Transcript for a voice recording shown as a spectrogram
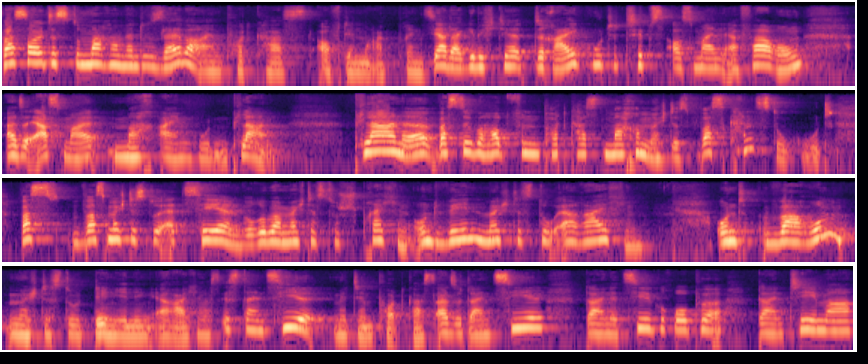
Was solltest du machen, wenn du selber einen Podcast auf den Markt bringst? Ja, da gebe ich dir drei gute Tipps aus meinen Erfahrungen. Also erstmal, mach einen guten Plan. Plane, was du überhaupt für einen Podcast machen möchtest. Was kannst du gut? Was, was möchtest du erzählen? Worüber möchtest du sprechen? Und wen möchtest du erreichen? Und warum möchtest du denjenigen erreichen? Was ist dein Ziel mit dem Podcast? Also dein Ziel, deine Zielgruppe, dein Thema.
